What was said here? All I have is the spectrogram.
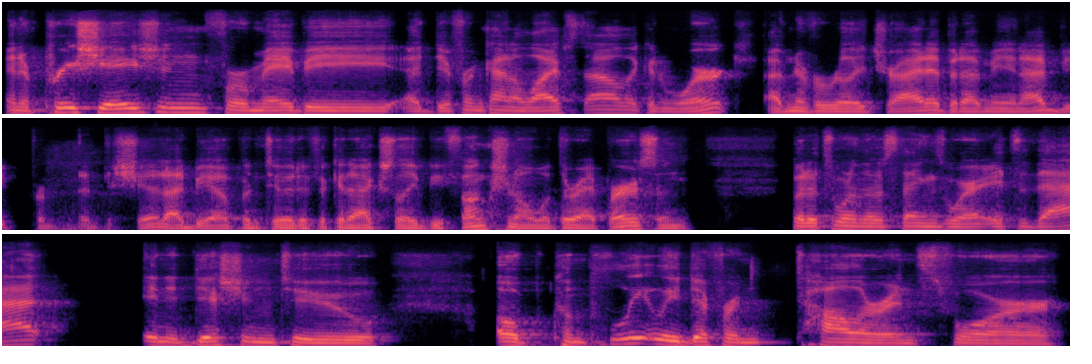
an appreciation for maybe a different kind of lifestyle that can work. I've never really tried it, but I mean, I'd be shit. I'd be open to it if it could actually be functional with the right person. But it's one of those things where it's that in addition to a completely different tolerance for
